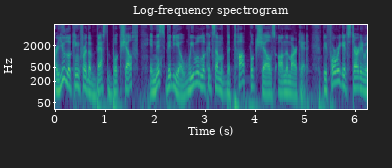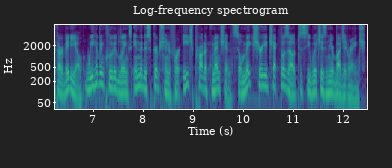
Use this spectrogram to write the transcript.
Are you looking for the best bookshelf? In this video, we will look at some of the top bookshelves on the market. Before we get started with our video, we have included links in the description for each product mentioned, so make sure you check those out to see which is in your budget range.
